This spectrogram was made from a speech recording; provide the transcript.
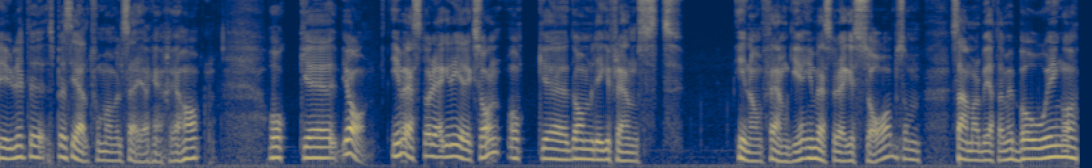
det är ju lite speciellt får man väl säga kanske. Jaha. Och eh, ja, Investor äger Ericsson och eh, de ligger främst inom 5G. Investor äger Saab som samarbetar med Boeing och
